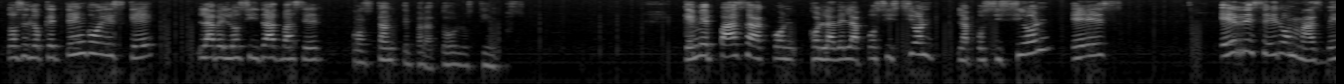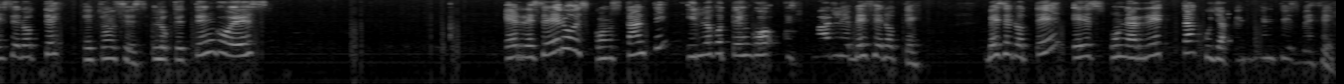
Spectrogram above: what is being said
Entonces lo que tengo es que la velocidad va a ser constante para todos los tiempos. ¿Qué me pasa con, con la de la posición? La posición es R0 más B0T. Entonces, lo que tengo es R0 es constante y luego tengo que sumarle B0T. B0T es una recta cuya pendiente es B0.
